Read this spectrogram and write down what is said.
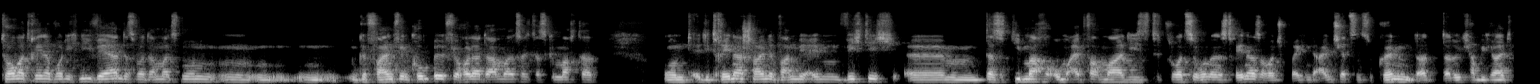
Torwarttrainer wollte ich nie werden. Das war damals nur ein, ein, ein Gefallen für einen Kumpel, für Holler damals, als ich das gemacht habe. Und die Trainerscheine waren mir eben wichtig, ähm, dass ich die mache, um einfach mal die Situation eines Trainers auch entsprechend einschätzen zu können. dadurch habe ich halt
